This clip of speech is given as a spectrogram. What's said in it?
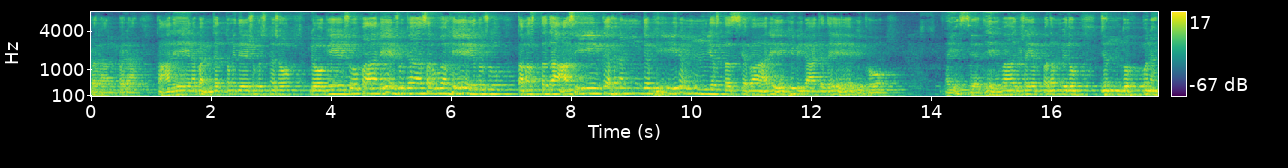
പരാൽപര കാലേന പഞ്ചത്വമിതേഷു കൃഷ്ണശോ ലോകേഷു പാലേഷു ച സർവഹേതുഷു തമസ്തദാസീൽ ഗഹനം ഗഭീരം യസ്തസ്യ പാരേഭിവിരാജതേ വിഭോ അയസ്യ ദേവാരുഷയപദം വിദു ജന്തു പുനഃ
